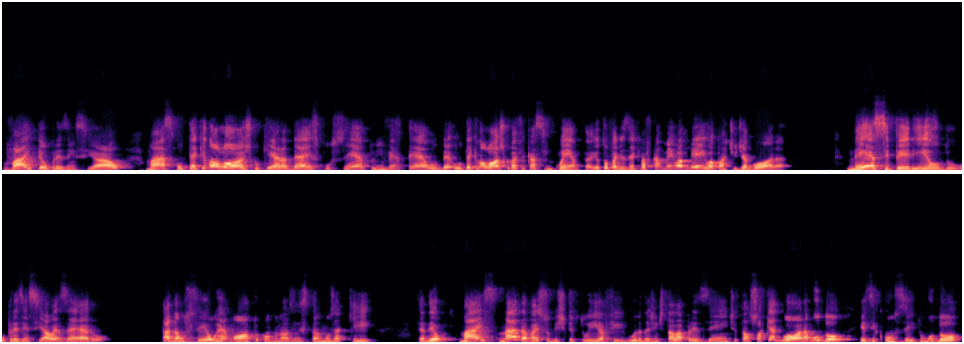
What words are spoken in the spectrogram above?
Vai ter o presencial, mas o tecnológico, que era 10%, inverteu. O tecnológico vai ficar 50%. Eu estou para dizer que vai ficar meio a meio a partir de agora. Nesse período, o presencial é zero, a não ser o remoto, como nós estamos aqui. Entendeu? Mas nada vai substituir a figura da gente estar lá presente e tal. Só que agora mudou. Esse conceito mudou,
